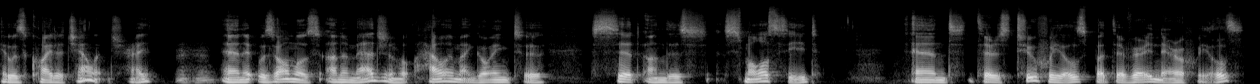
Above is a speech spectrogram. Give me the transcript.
it was quite a challenge, right? Mm-hmm. And it was almost unimaginable. How am I going to sit on this small seat? And there's two wheels, but they're very narrow wheels.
